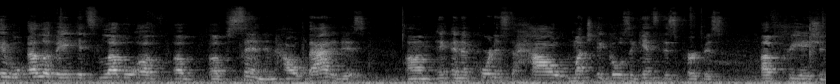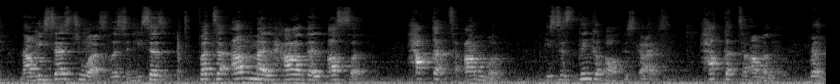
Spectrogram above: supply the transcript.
it will elevate its level of, of, of sin and how bad it is um, in, in accordance to how much it goes against this purpose of creation. Now he says to us, listen, he says, فَتَأَمَّلْ هَذَا الْأَصْلِ حَقَّ التَّأَمُّلِ He says, think about this, guys. حَقَّ التَّأَمُّلِ Re-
